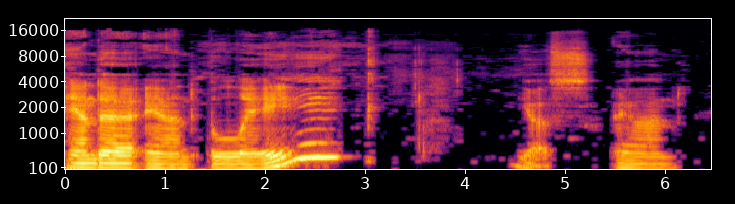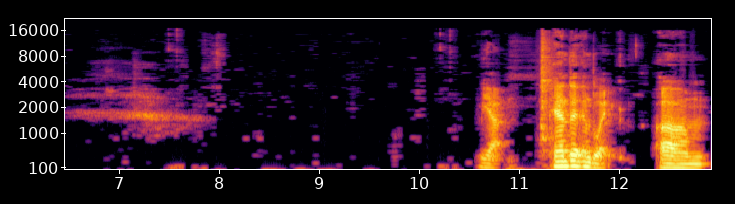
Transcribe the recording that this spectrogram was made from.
Panda and Blake. Yes, and yeah, Panda and Blake. Um,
